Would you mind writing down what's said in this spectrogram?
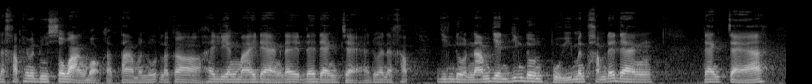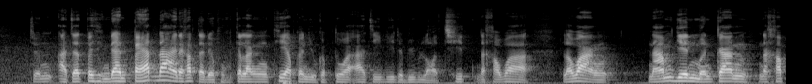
นะครับให้มันดูสว่างเหมาะกับตามนุษย์ แล้วก็ให้เลี้ยงไม้แดงได้ได้แดงแจ๋ด้วยนะครับยิ่งโดนน้ำเย็นยิ่งโดนปุ๋ยมันทำได้แดงแดงแจ๋จนอาจจะไปถึงแดนแป๊ดได้นะครับ แต่เดี๋ยวผมกำลังเทียบกันอยู่กับตัว RGBW หลอดชิดนะครับว่าระหว่างน้ำเย็นเหมือนกันนะครับ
